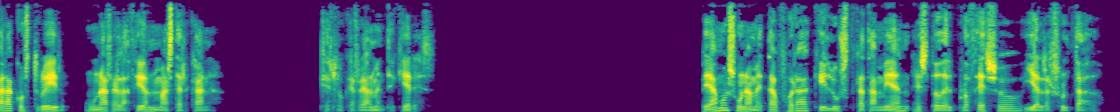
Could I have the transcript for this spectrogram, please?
para construir una relación más cercana, que es lo que realmente quieres. veamos una metáfora que ilustra también esto del proceso y el resultado.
